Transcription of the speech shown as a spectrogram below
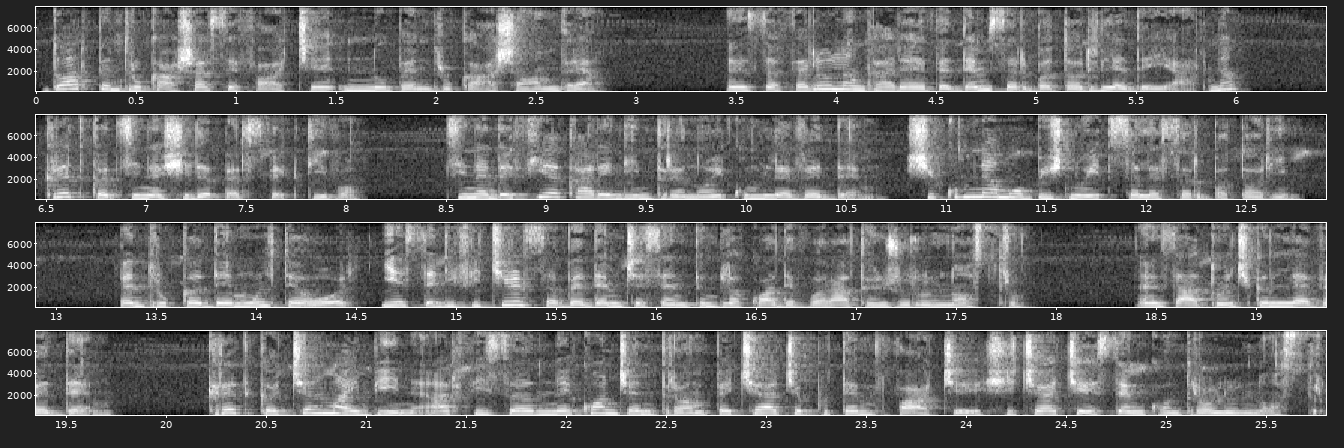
doar pentru că așa se face, nu pentru că așa am vrea. Însă felul în care vedem sărbătorile de iarnă, cred că ține și de perspectivă. Ține de fiecare dintre noi cum le vedem și cum ne-am obișnuit să le sărbătorim. Pentru că de multe ori este dificil să vedem ce se întâmplă cu adevărat în jurul nostru. Însă atunci când le vedem, Cred că cel mai bine ar fi să ne concentrăm pe ceea ce putem face și ceea ce este în controlul nostru.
